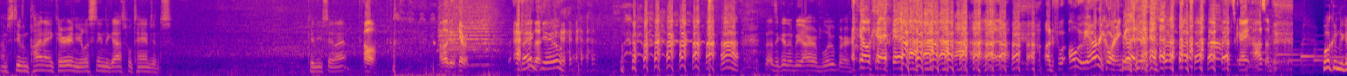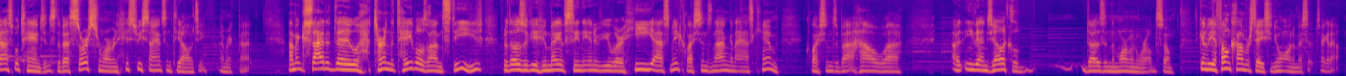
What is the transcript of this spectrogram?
I'm Stephen Pynakker, and you're listening to Gospel Tangents. Can you say that? Oh, I look at the camera. After Thank the, you. That's going to be our blooper. okay. Unfor- oh, we are recording. Good. That's great. Awesome. Welcome to Gospel Tangents, the best source for Mormon history, science, and theology. I'm Rick Bennett. I'm excited to turn the tables on Steve. For those of you who may have seen the interview where he asked me questions, now I'm going to ask him questions about how uh, an evangelical does in the Mormon world. So it's going to be a phone conversation. You won't want to miss it. Check it out.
